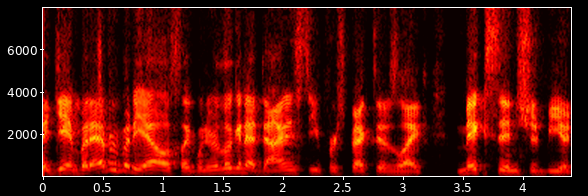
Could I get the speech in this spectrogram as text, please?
again, but everybody else, like when you're looking at dynasty perspectives, like Mixon should be a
